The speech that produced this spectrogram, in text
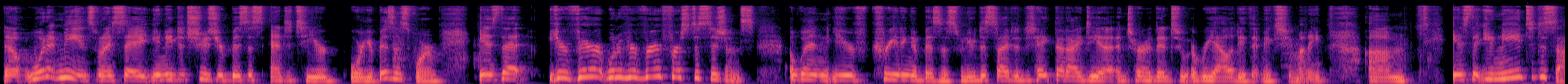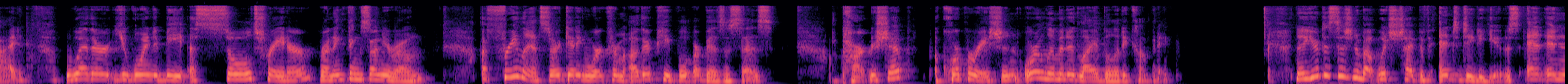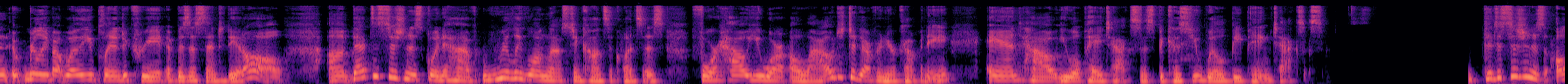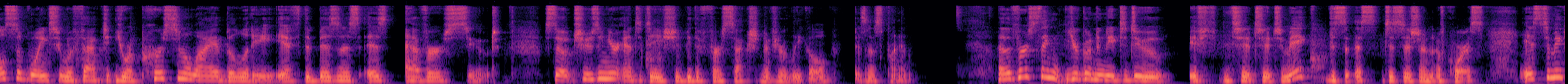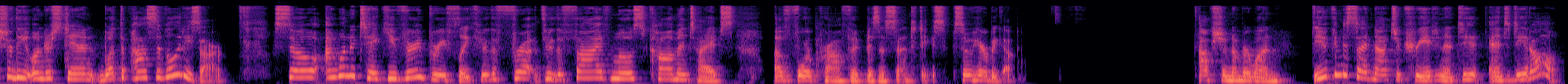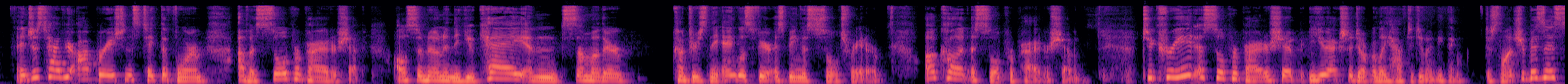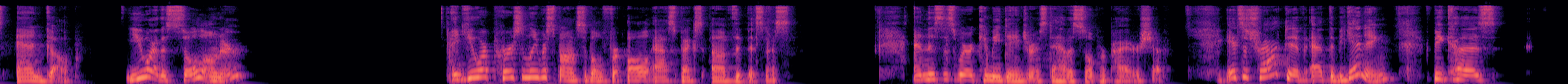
Now, what it means when I say you need to choose your business entity or, or your business form is that your very one of your very first decisions when you're creating a business, when you've decided to take that idea and turn it into a reality that makes you money, um, is that you need to decide whether you're going to be a sole trader running things on your own, a freelancer getting work from other people or businesses, a partnership, a corporation, or a limited liability company. Now, your decision about which type of entity to use, and, and really about whether you plan to create a business entity at all, um, that decision is going to have really long lasting consequences for how you are allowed to govern your company and how you will pay taxes because you will be paying taxes. The decision is also going to affect your personal liability if the business is ever sued. So, choosing your entity should be the first section of your legal business plan. Now, the first thing you're going to need to do if to, to, to make this, this decision, of course, is to make sure that you understand what the possibilities are. So I want to take you very briefly through the fr- through the five most common types of for-profit business entities. So here we go. Option number one. You can decide not to create an entity, entity at all and just have your operations take the form of a sole proprietorship, also known in the UK and some other countries in the Anglosphere as being a sole trader. I'll call it a sole proprietorship. To create a sole proprietorship, you actually don't really have to do anything. Just launch your business and go. You are the sole owner, and you are personally responsible for all aspects of the business. And this is where it can be dangerous to have a sole proprietorship. It's attractive at the beginning because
